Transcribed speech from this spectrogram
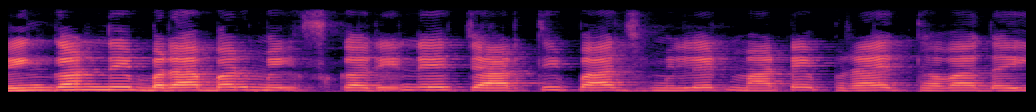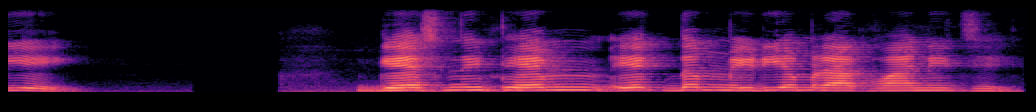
રીંગણને બરાબર મિક્સ કરીને ચારથી પાંચ મિનિટ માટે ફ્રાય થવા દઈએ. ગેસની ફ્લેમ એકદમ મીડિયમ રાખવાની છે.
